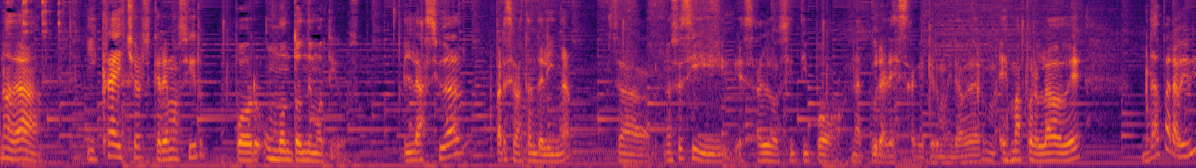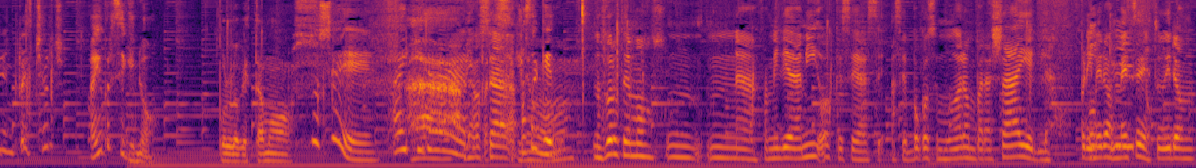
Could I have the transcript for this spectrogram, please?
No da. Y Christchurch queremos ir por un montón de motivos. La ciudad parece bastante linda. O sea, no sé si es algo así tipo naturaleza que queremos ir a ver. Es más por el lado de, ¿da para vivir en Christchurch? A mí me parece que no. Por lo que estamos... No sé, hay que ir Ah, a a ver. O sea, que pasa no. que nosotros tenemos un- una familia de amigos que se hace, hace poco se mudaron para allá y en los primeros meses estuvieron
